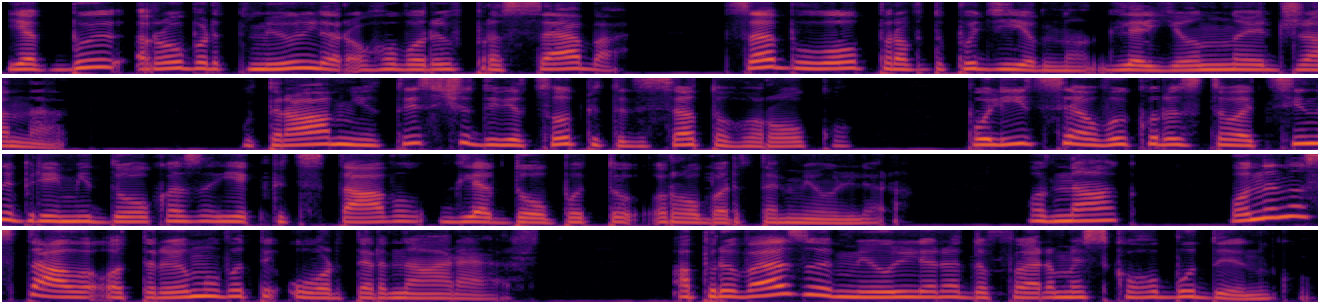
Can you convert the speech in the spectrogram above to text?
Якби Роберт Мюллер говорив про себе, це було правдоподібно для юної Джанет. У травні 1950 року поліція використала ці непрямі докази як підставу для допиту Роберта Мюллера. Однак вони не стали отримувати ордер на арешт, а привезли Мюллера до фермерського будинку,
